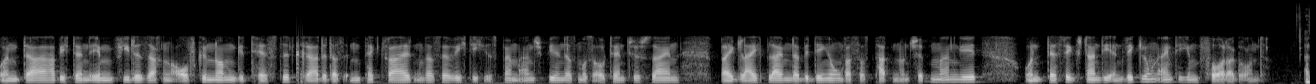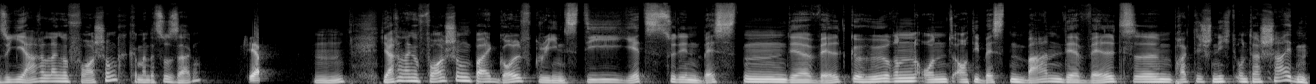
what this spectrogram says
Und da habe ich dann eben viele Sachen aufgenommen, getestet, gerade das Impact-Verhalten, was ja wichtig ist beim Anspielen, das muss authentisch sein, bei gleichbleibender Bedingung, was das Patten und Chippen angeht. Und deswegen stand die Entwicklung eigentlich im Vordergrund. Also jahrelange Forschung, kann man das so sagen? Ja. Mhm. Jahrelange Forschung bei Golfgreens, die jetzt zu den besten der Welt gehören und auch die besten Bahnen der Welt äh, praktisch nicht unterscheiden.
